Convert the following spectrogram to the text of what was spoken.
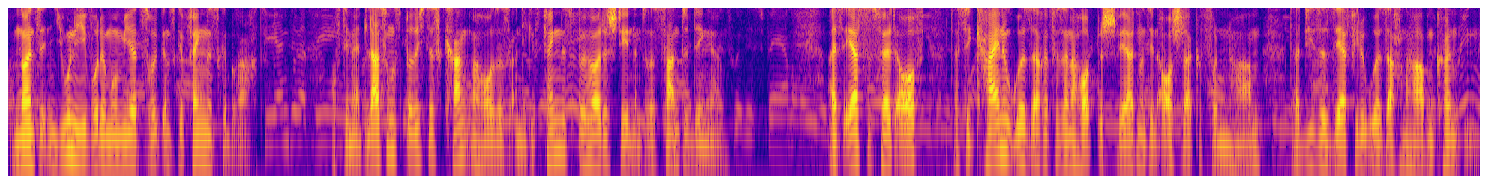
Am 19. Juni wurde Mumia zurück ins Gefängnis gebracht. Auf dem Entlassungsbericht des Krankenhauses an die Gefängnisbehörde stehen interessante Dinge. Als erstes fällt auf, dass sie keine Ursache für seine Hautbeschwerden und den Ausschlag gefunden haben, da diese sehr viele Ursachen haben könnten.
